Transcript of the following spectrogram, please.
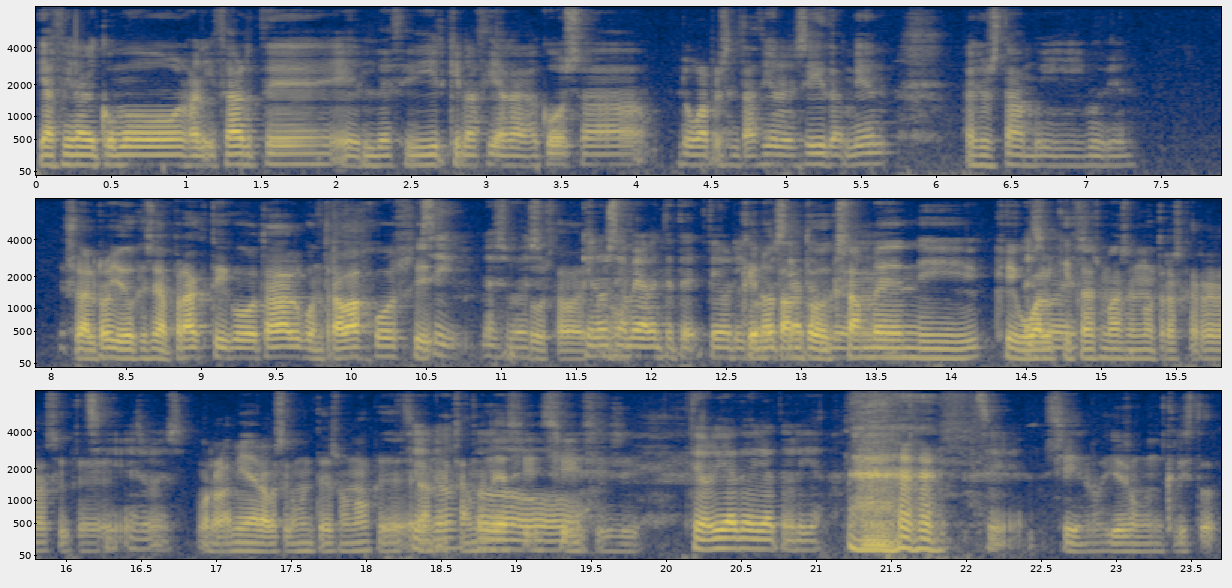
Y al final cómo organizarte, el decidir quién hacía cada cosa, luego la presentación en sí también. Eso estaba muy, muy bien. O sea, el rollo de que sea práctico, tal, con trabajos. Sí, Sí, eso es. gustaba Que eso, no sea meramente te- teórico. Que no tanto también- examen y que igual Eso es. quizás más en otras carreras y que... Sí, eso es. Bueno, la mía era básicamente eso, ¿no? Que Sí, eran ¿no? exámenes Todo- y sí, sí, sí. Teoría, teoría, teoría. sí. Sí, ¿no? Y es un Cristo.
